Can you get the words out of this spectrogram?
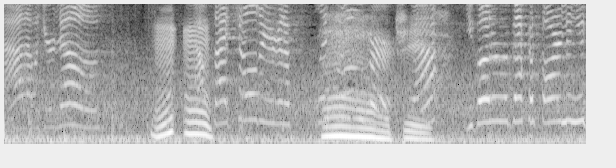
Ah, that was your nose. Mm-mm. Outside shoulder, you're gonna slip Oh, over. jeez. Yeah? You go to Rebecca Farm and you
